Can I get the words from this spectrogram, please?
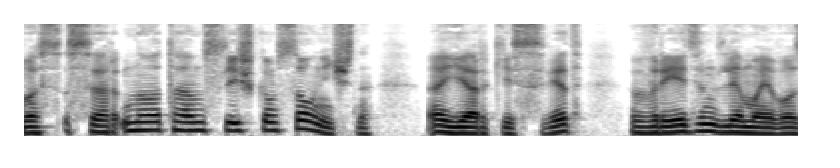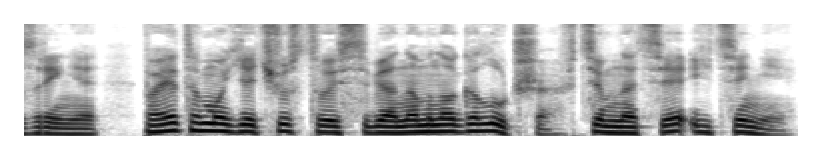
вас, сэр, но там слишком солнечно, а яркий свет вреден для моего зрения, поэтому я чувствую себя намного лучше в темноте и тени».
